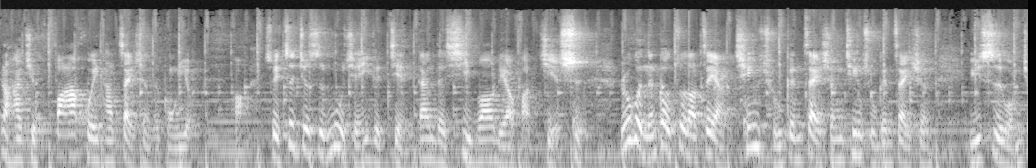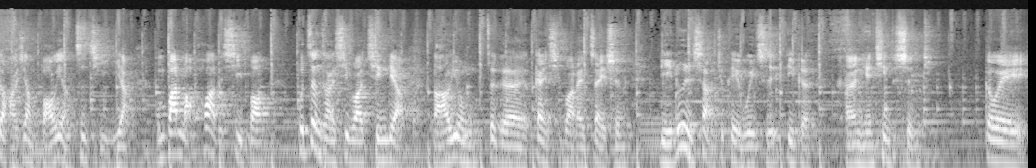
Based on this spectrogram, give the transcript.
让它去发挥它再生的功用。好，所以这就是目前一个简单的细胞疗法的解释。如果能够做到这样，清除跟再生，清除跟再生，于是我们就好像保养自己一样，我们把老化的细胞、不正常细胞清掉，然后用这个干细胞来再生，理论上就可以维持一个很年轻的身体。各位。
